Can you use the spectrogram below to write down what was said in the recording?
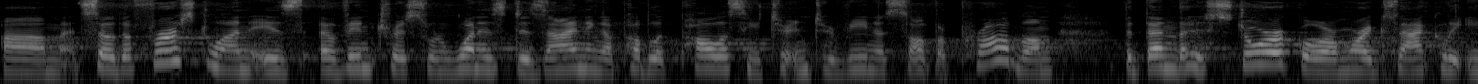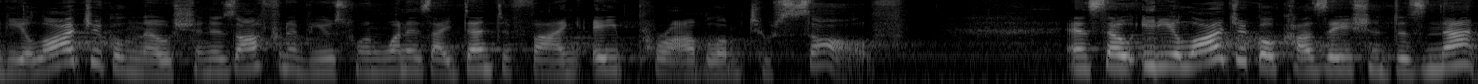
Um, so the first one is of interest when one is designing a public policy to intervene and solve a problem, but then the historical, or more exactly, etiological notion is often of use when one is identifying a problem to solve. And so etiological causation does not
